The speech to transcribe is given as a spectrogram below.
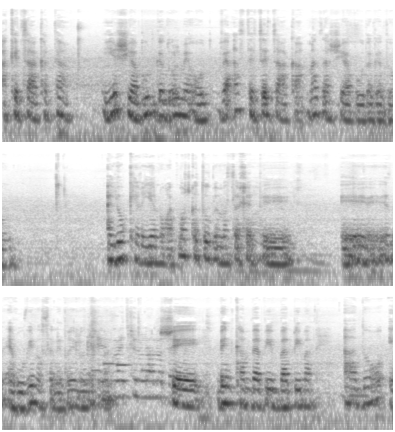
הכצעקתה, יהיה שיעבוד גדול מאוד, ואז תצא צעקה. מה זה השיעבוד הגדול? היוקר יהיה נורא, כמו שכתוב במסכת אה, אה, עירובין או סנהדרין, לא יודעת מה, שבן קם באביו, בת בימה. הדור אה,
